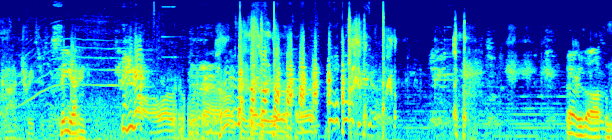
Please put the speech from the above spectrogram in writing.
God, Tracer's are See ya. Oh, that was awesome.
